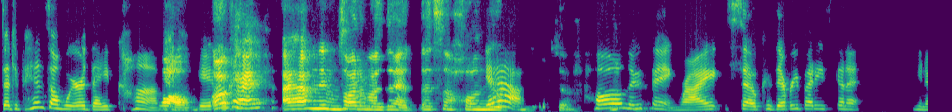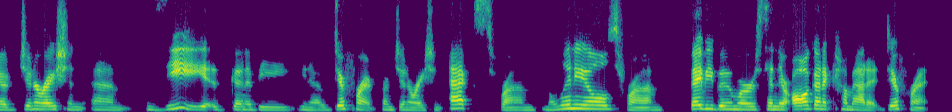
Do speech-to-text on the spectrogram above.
So it depends on where they've come. If- Okay. I haven't even thought about that. That's a whole new Yeah. Whole new thing, right? So because everybody's gonna, you know, generation um, Z is gonna be, you know, different from generation X, from millennials, from baby boomers, and they're all gonna come at it different.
